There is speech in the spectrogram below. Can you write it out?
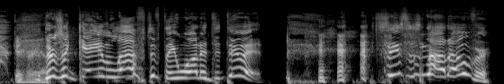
Good for him. There's a game left if they wanted to do it. Season's not over.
